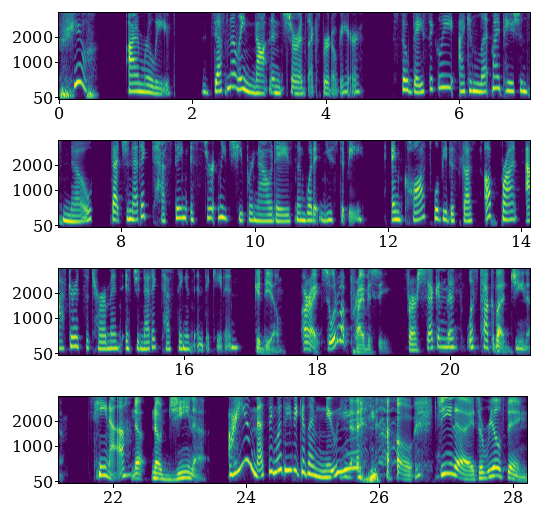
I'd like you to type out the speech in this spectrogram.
Phew. I'm relieved. Definitely not an insurance expert over here so basically, I can let my patients know that genetic testing is certainly cheaper nowadays than what it used to be, and costs will be discussed upfront after it's determined if genetic testing is indicated. Good deal. All right, so what about privacy? For our second myth, let's talk about Gina. Tina. No, no, Gina. Are you messing with me because I'm new here? No, no. Gina, it's a real thing.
